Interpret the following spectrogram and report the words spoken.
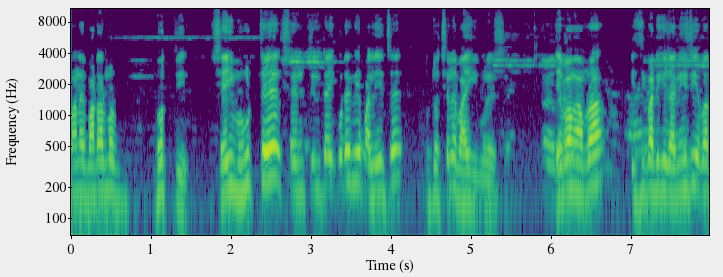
মানে বাটার মোড় ভর্তি। সেই মুহূর্তে সেন্টিনটাই করে নিয়ে পালিয়েছে, দুটো ছেলে বাইকে করে এসে এবং আমরা পিসি পার্টিকে জানিয়েছি, এবার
